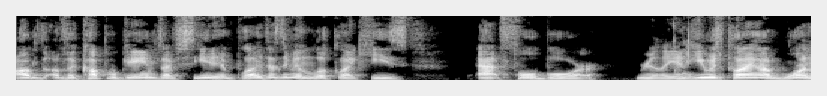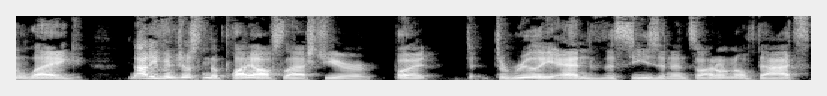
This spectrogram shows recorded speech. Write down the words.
of, of the couple games I've seen him play, it doesn't even look like he's at full bore really. And he was playing on one leg, not even just in the playoffs last year, but t- to really end the season. And so I don't know if that's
